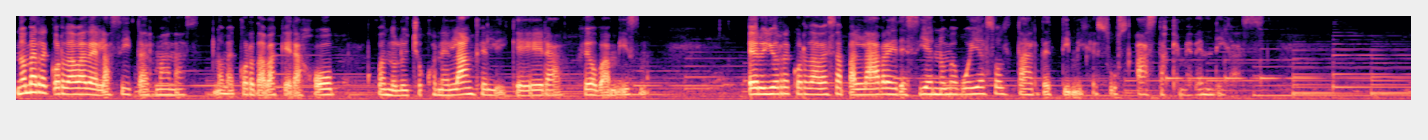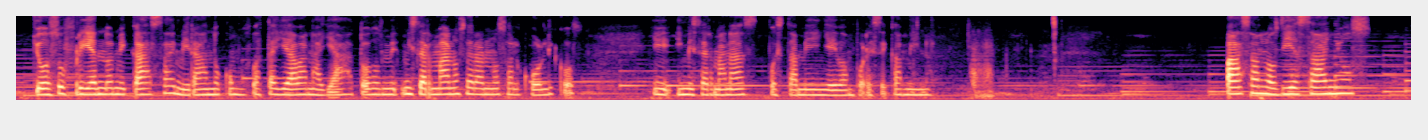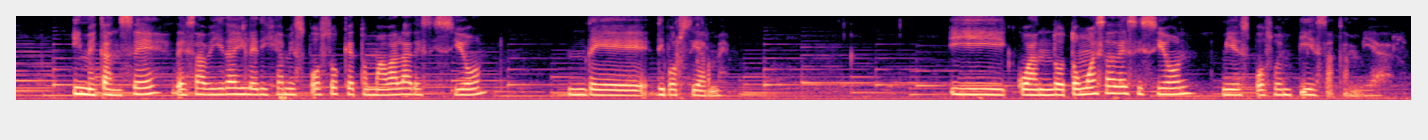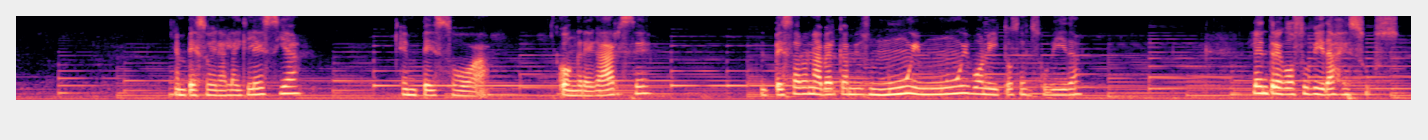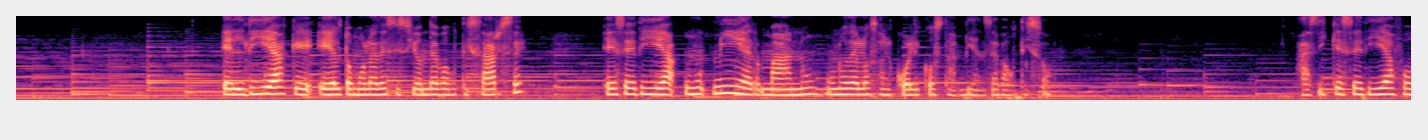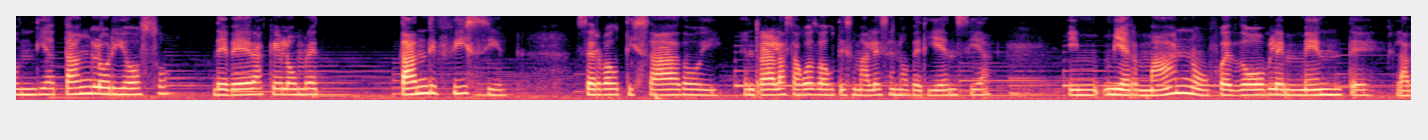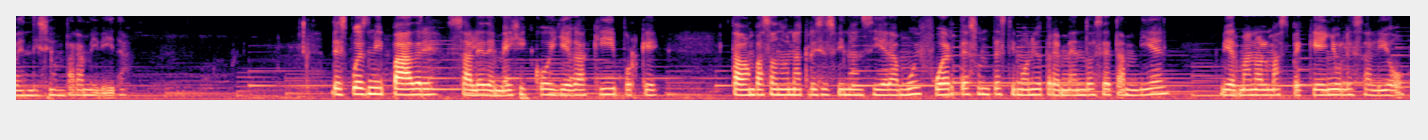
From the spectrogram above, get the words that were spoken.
No me recordaba de la cita, hermanas. No me acordaba que era Job cuando luchó con el ángel y que era Jehová mismo. Pero yo recordaba esa palabra y decía, no me voy a soltar de ti, mi Jesús, hasta que me bendigas. Yo sufriendo en mi casa y mirando cómo batallaban allá. Todos mis hermanos eran unos alcohólicos y, y mis hermanas pues también ya iban por ese camino. Pasan los 10 años y me cansé de esa vida y le dije a mi esposo que tomaba la decisión de divorciarme. Y cuando tomo esa decisión, mi esposo empieza a cambiar. Empezó a ir a la iglesia, empezó a congregarse, empezaron a haber cambios muy, muy bonitos en su vida. Le entregó su vida a Jesús. El día que él tomó la decisión de bautizarse, ese día mi hermano, uno de los alcohólicos, también se bautizó. Así que ese día fue un día tan glorioso de ver a aquel hombre tan difícil ser bautizado y entrar a las aguas bautismales en obediencia. Y mi hermano fue doblemente la bendición para mi vida. Después mi padre sale de México y llega aquí porque estaban pasando una crisis financiera muy fuerte. Es un testimonio tremendo ese también. Mi hermano el más pequeño le salió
